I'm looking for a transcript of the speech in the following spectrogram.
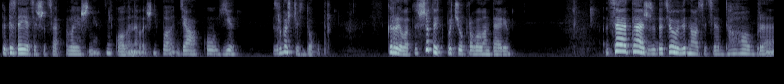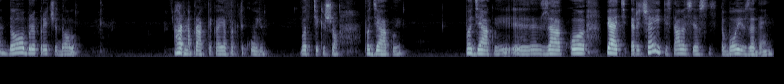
тобі здається, що це лишнє. Ніколи не лишнє. Подякуй. Зроби щось добре. Кирило, ти що ти почув про волонтерів? Це теж до цього відноситься. Добре, добре, причудово. Гарна практика, я практикую. От тільки що подякуй. Подякуй е, за ко- п'ять речей, які сталися з тобою за день.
